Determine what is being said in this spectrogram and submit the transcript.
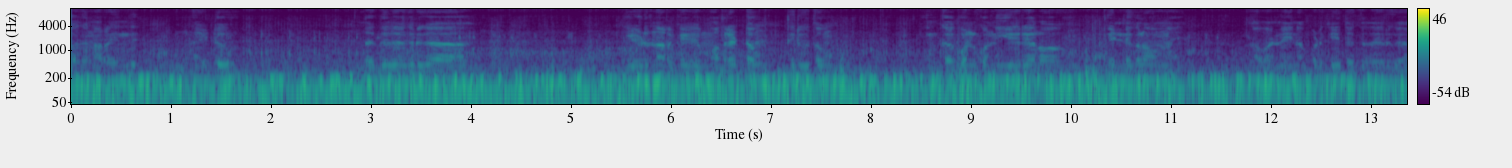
పదిన్నర అయింది నైట్ దగ్గర దగ్గరగా ఏడున్నరకి మొదలెట్టాం తిరుగుతాం ఇంకా కొన్ని కొన్ని ఏరియాలో ఎన్నికలు ఉన్నాయి అవన్నీ అయినప్పటికీ దగ్గర దగ్గరగా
